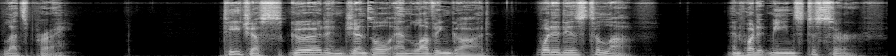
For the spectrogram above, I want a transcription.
Let's pray. Teach us, good and gentle and loving God, what it is to love and what it means to serve,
